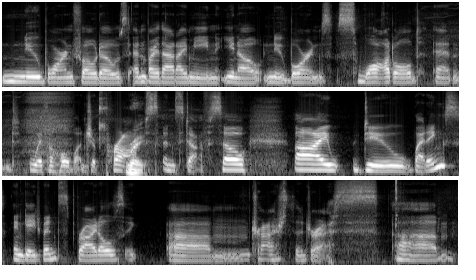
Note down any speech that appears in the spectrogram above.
newborn photos. And by that I mean, you know, newborns swaddled and with a whole bunch of props Right. and stuff. So I do weddings, engagements, bridals, um, trash the dress, um,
